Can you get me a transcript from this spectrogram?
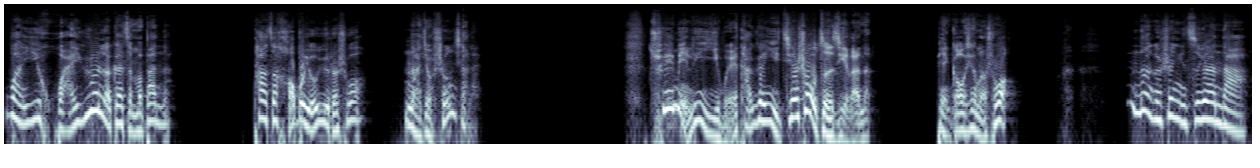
万一怀孕了该怎么办呢？”他则毫不犹豫地说：“那就生下来。”崔敏丽以为他愿意接受自己了呢，便高兴地说：“那可是你自愿的，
